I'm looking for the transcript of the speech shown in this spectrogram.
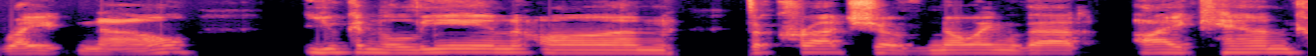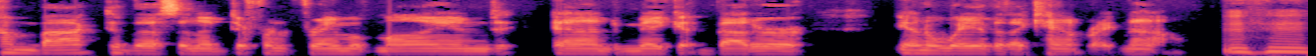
right now, you can lean on the crutch of knowing that I can come back to this in a different frame of mind and make it better in a way that I can't right now. Mm-hmm.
